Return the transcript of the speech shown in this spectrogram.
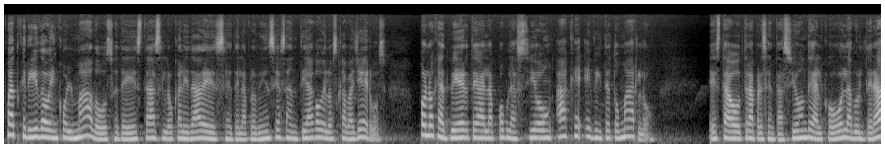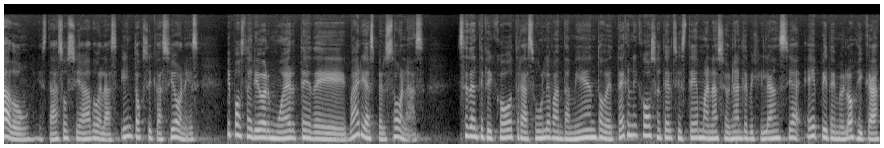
fue adquirido en colmados de estas localidades de la provincia Santiago de los Caballeros, por lo que advierte a la población a que evite tomarlo. Esta otra presentación de alcohol adulterado está asociado a las intoxicaciones y posterior muerte de varias personas. Se identificó tras un levantamiento de técnicos del Sistema Nacional de Vigilancia Epidemiológica,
